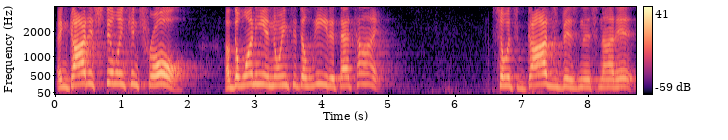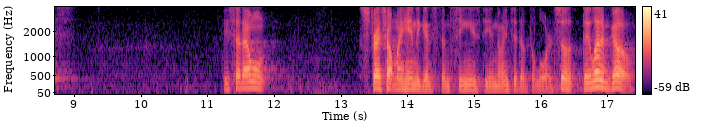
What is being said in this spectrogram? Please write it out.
And God is still in control of the one he anointed to lead at that time. So it's God's business, not his. He said, I won't stretch out my hand against him, seeing he's the anointed of the Lord. So they let him go.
